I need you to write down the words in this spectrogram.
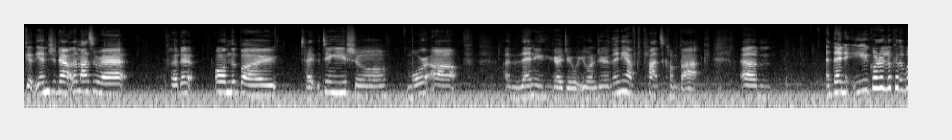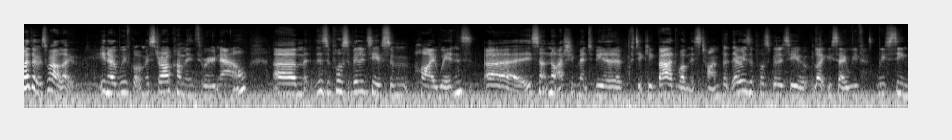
Get the engine out of the lazarette, put it on the boat, take the dinghy ashore, moor it up, and then you can go do what you want to do. And then you have to plan to come back. Um, and then you've got to look at the weather as well. Like you know, we've got a Mistral coming through now. Um, there's a possibility of some high winds. Uh, it's not, not actually meant to be a particularly bad one this time, but there is a possibility. Like you say, we've we've seen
